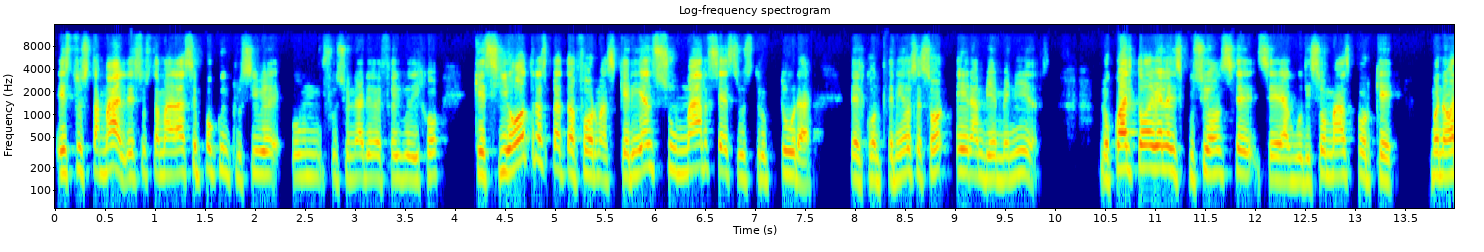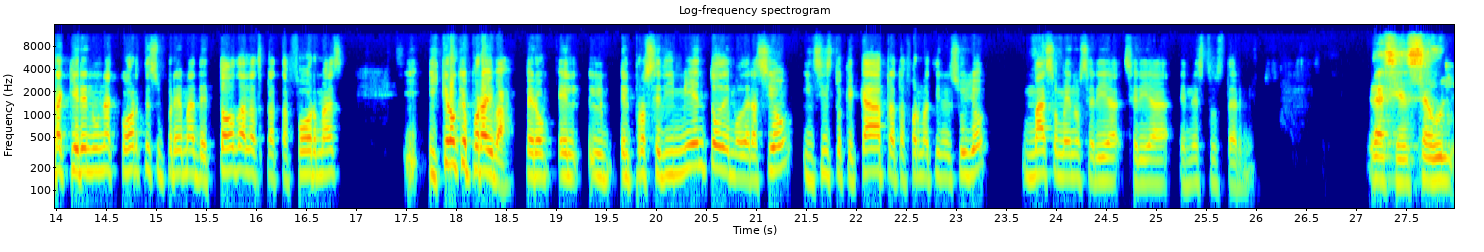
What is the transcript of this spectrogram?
esto está mal, esto está mal. Hace poco inclusive un funcionario de Facebook dijo que si otras plataformas querían sumarse a su estructura del contenido asesor, eran bienvenidas. Lo cual todavía la discusión se, se agudizó más porque, bueno, ahora quieren una Corte Suprema de todas las plataformas y, creo que por ahí va, pero el, el, procedimiento de moderación, insisto que cada plataforma tiene el suyo, más o menos sería, sería en estos términos. Gracias, Saúl.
